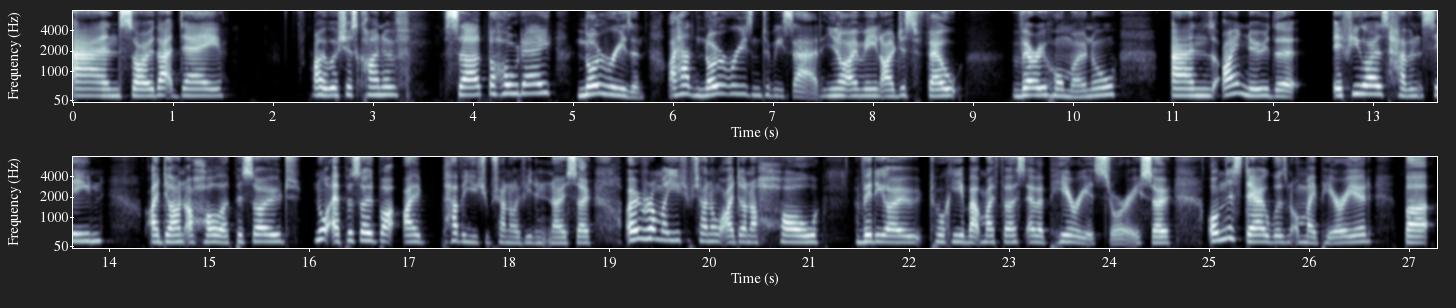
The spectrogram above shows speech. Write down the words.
And so that day, I was just kind of sad the whole day. No reason. I had no reason to be sad. You know what I mean? I just felt very hormonal. And I knew that if you guys haven't seen, I done a whole episode, not episode, but I have a YouTube channel if you didn't know. So over on my YouTube channel, I done a whole video talking about my first ever period story. So on this day, I wasn't on my period, but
